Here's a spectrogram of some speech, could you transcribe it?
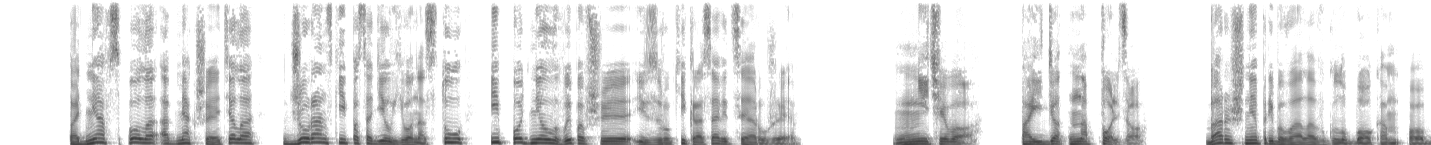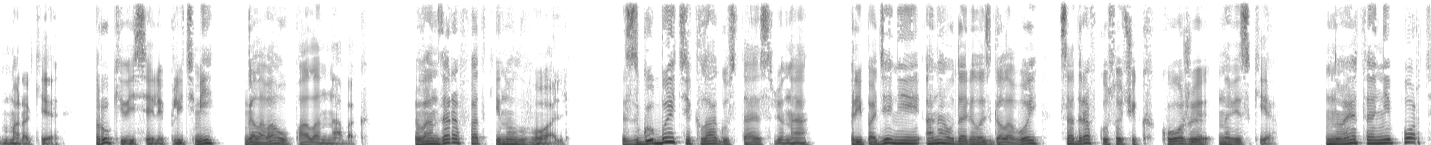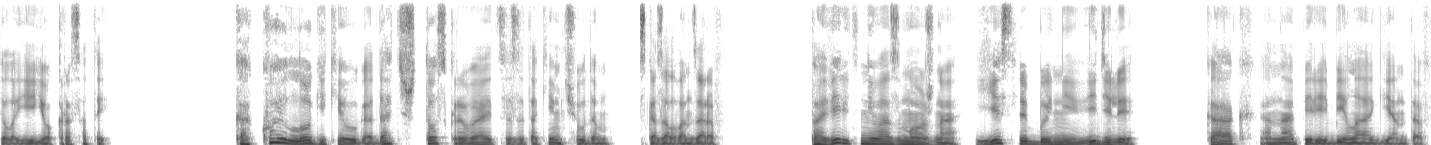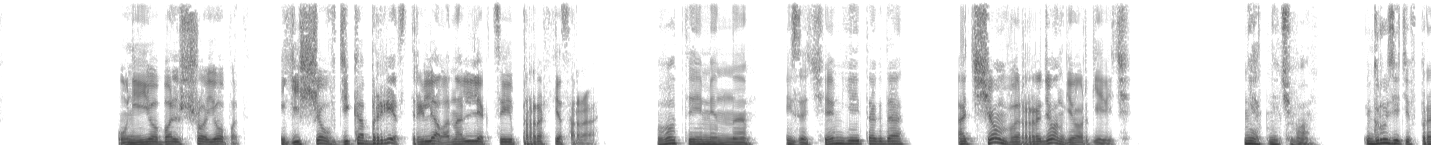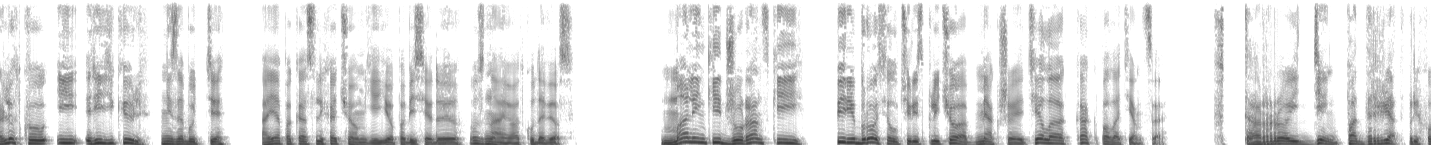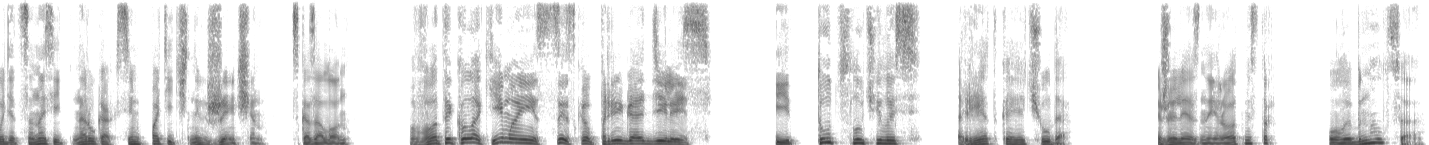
Подняв с пола обмякшее тело, Джуранский посадил его на стул и поднял выпавшее из руки красавицы оружие. «Ничего, пойдет на пользу!» Барышня пребывала в глубоком обмороке. Руки висели плетьми, голова упала на бок. Ванзаров откинул вуаль. С губы текла густая слюна. При падении она ударилась головой, содрав кусочек кожи на виске. Но это не портило ее красоты. «Какой логике угадать, что скрывается за таким чудом?» сказал Ванзаров. «Поверить невозможно, если бы не видели, как она перебила агентов». «У нее большой опыт. Еще в декабре стреляла на лекции профессора». «Вот именно. И зачем ей тогда?» «О чем вы, Родион Георгиевич?» «Нет, ничего. Грузите в пролетку и редикюль не забудьте а я пока с лихачом ее побеседую, узнаю, откуда вез». Маленький Джуранский перебросил через плечо обмякшее тело, как полотенце. «Второй день подряд приходится носить на руках симпатичных женщин», сказал он. «Вот и кулаки мои сыску пригодились!» И тут случилось редкое чудо. Железный ротмистр улыбнулся.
